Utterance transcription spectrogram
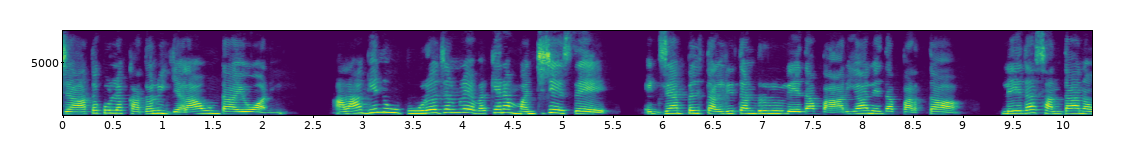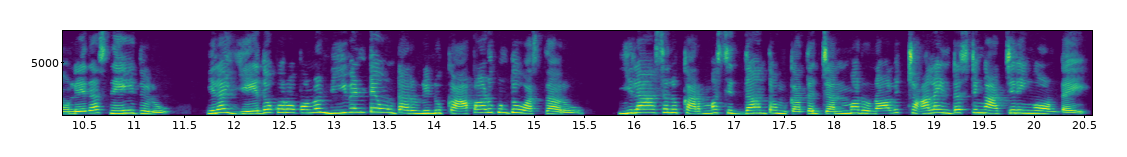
జాతకుల కథలు ఎలా ఉంటాయో అని. అలాగే నువ్వు పూర్వజన్మలో ఎవరికైనా మంచి చేస్తే ఎగ్జాంపుల్ తల్లిదండ్రులు లేదా భార్య లేదా భర్త లేదా సంతానం లేదా స్నేహితులు ఇలా ఏదో ఒక రూపంలో నీ వెంటే ఉంటారు నిన్ను కాపాడుకుంటూ వస్తారు. ఇలా అసలు కర్మ సిద్ధాంతం గత జన్మ రుణాలు చాలా ఇంట్రెస్టింగ్ ఆశ్చర్యంగా ఉంటాయి.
